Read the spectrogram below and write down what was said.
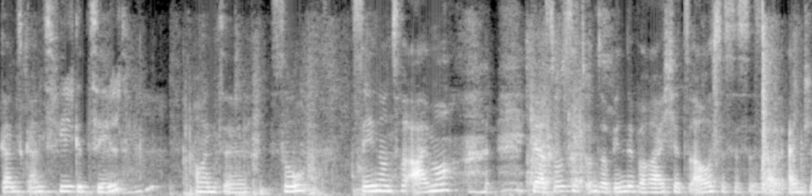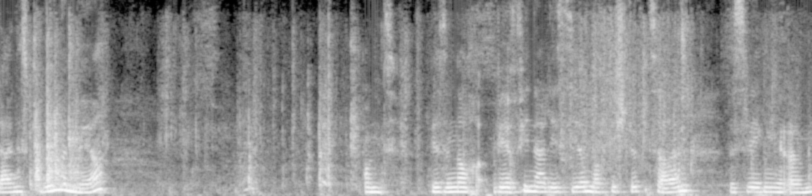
ganz, ganz viel gezählt. Und äh, so sehen unsere Eimer. Ja, so sieht unser Bindebereich jetzt aus. Es ist ein kleines Blumenmeer. Und wir sind noch, wir finalisieren noch die Stückzahlen. Deswegen ähm,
